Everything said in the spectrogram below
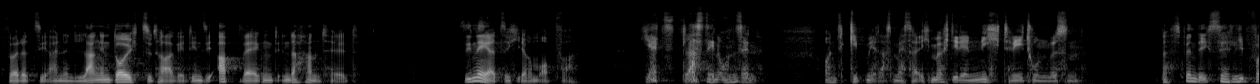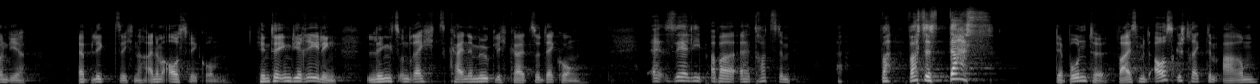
fördert sie einen langen Dolch zutage, den sie abwägend in der Hand hält. Sie nähert sich ihrem Opfer. Jetzt lass den Unsinn und gib mir das Messer, ich möchte dir nicht wehtun müssen. Das finde ich sehr lieb von dir. Er blickt sich nach einem Ausweg um. Hinter ihm die Reling, links und rechts keine Möglichkeit zur Deckung. Äh, sehr lieb, aber äh, trotzdem. Was ist das? Der Bunte weist mit ausgestrecktem Arm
